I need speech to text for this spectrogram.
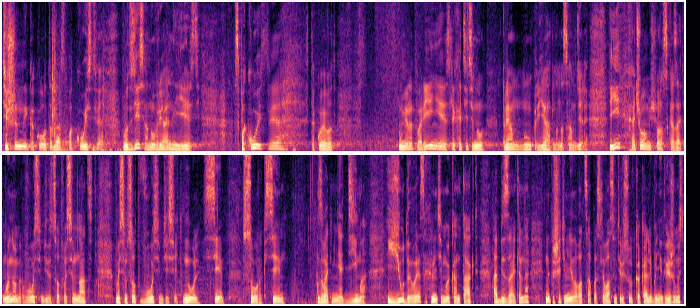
Тишины, какого-то, да, спокойствия. Вот здесь оно в реально есть. Спокойствие, такое вот умиротворение, если хотите, ну, прям, ну, приятно на самом деле. И хочу вам еще раз сказать, мой номер 8 918 880 07 47. Звать меня Дима ЮДВ. Сохраните мой контакт обязательно. Напишите мне на WhatsApp, если вас интересует какая-либо недвижимость.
